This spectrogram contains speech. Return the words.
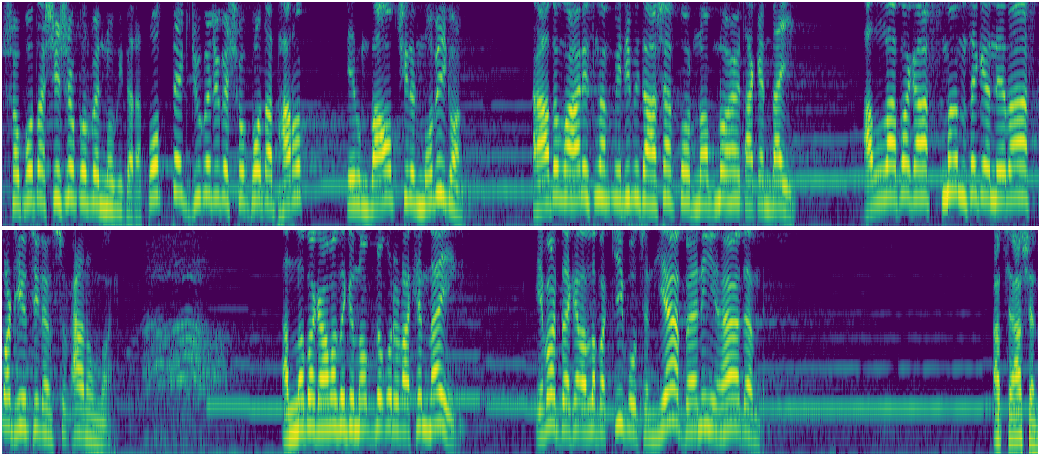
সভ্যতা শেষও করবেন নবী দ্বারা। প্রত্যেক যুগে যুগে সভ্যতা ধারক এবং বাহক ছিলেন নবীগণ। আর আদম আহ ইসলাম পৃথিবীতে আসার পর নগ্ন হয়ে থাকেন নাই। আল্লাহ পাক আসমান থেকে লেবাস পাঠিয়েছিলেন, সুবহানাল্লাহ। আল্লাহ পাক আমাদেরকে নগ্ন করে রাখেন নাই। এবার দেখেন আল্লাহ পাক কি বলছেন, ইয়া বানি আদম আচ্ছা আসেন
